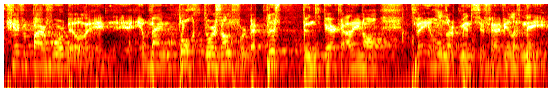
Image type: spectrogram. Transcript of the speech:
Ik geef een paar voorbeelden. In, in- op mijn tocht door Zandvoort, bij Pluspunt werken alleen al 200 mensen vrijwillig mee.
